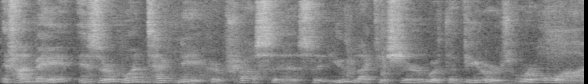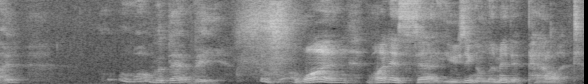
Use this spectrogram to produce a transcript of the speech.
if I may, is there one technique or process that you'd like to share with the viewers worldwide? What would that be? One one is uh, using a limited palette.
